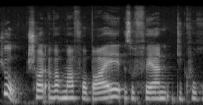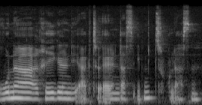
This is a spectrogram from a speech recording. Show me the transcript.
Jo, schaut einfach mal vorbei, sofern die Corona-Regeln, die aktuellen, das eben zulassen.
